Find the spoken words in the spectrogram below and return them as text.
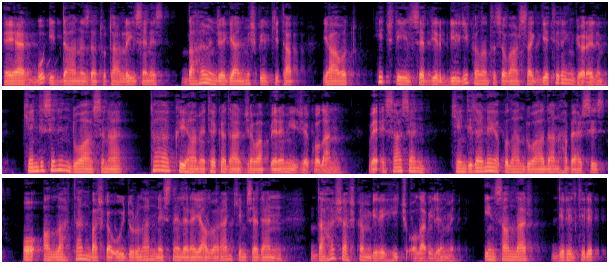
Eğer bu iddianızda tutarlıysanız, daha önce gelmiş bir kitap yahut hiç değilse bir bilgi kalıntısı varsa getirin görelim. Kendisinin duasına ta kıyamete kadar cevap veremeyecek olan ve esasen kendilerine yapılan duadan habersiz o Allah'tan başka uydurulan nesnelere yalvaran kimseden daha şaşkın biri hiç olabilir mi? İnsanlar diriltilip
